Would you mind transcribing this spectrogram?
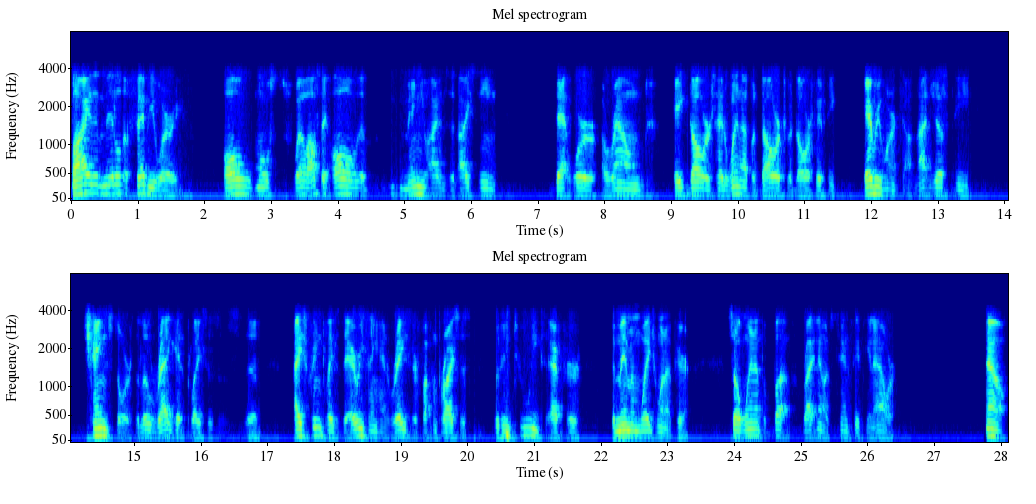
By the middle of February, almost well, I'll say all the menu items that I seen that were around eight dollars had went up a dollar to a dollar fifty everywhere in town, not just the chain stores, the little raghead places, the ice cream places, everything had raised their fucking prices within two weeks after the minimum wage went up here. So it went up a buck. Right now it's ten fifty an hour. Now,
